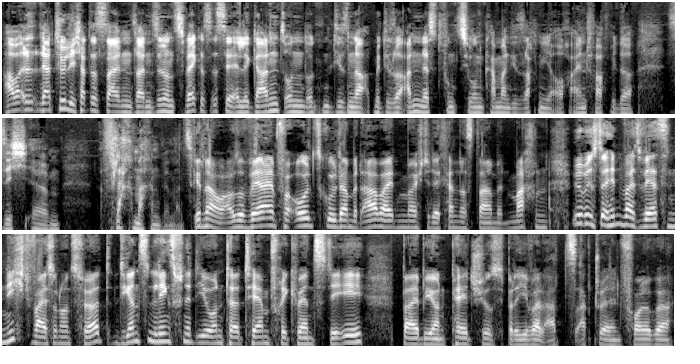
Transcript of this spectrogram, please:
Aber natürlich hat es seinen, seinen Sinn und Zweck, es ist sehr elegant und, und mit, diesen, mit dieser Annest-Funktion kann man die Sachen ja auch einfach wieder sich ähm, flach machen, wenn man es Genau, also wer einfach oldschool damit arbeiten möchte, der kann das damit machen. Übrigens der Hinweis, wer es nicht weiß und uns hört, die ganzen Links findet ihr unter termfrequenz.de bei Beyond Page Views, bei der jeweils aktuellen Folge.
